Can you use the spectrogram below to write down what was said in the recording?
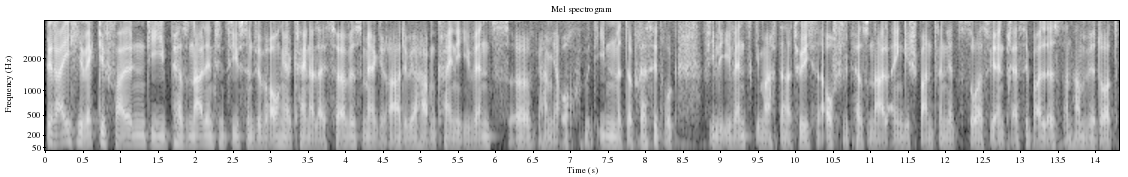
Bereiche weggefallen, die personalintensiv sind. Wir brauchen ja keinerlei Service mehr gerade. Wir haben keine Events. Äh, wir haben ja auch mit Ihnen, mit der Pressedruck, viele Events gemacht. Da natürlich ist auch viel Personal eingespannt. Wenn jetzt sowas wie ein Presseball ist, dann haben wir dort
